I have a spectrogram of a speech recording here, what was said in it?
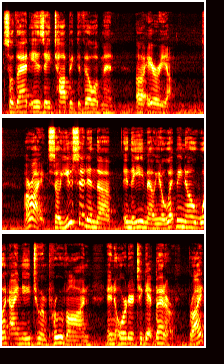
So that is a topic development uh, area. All right. So you said in the in the email, you know, let me know what I need to improve on in order to get better, right?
